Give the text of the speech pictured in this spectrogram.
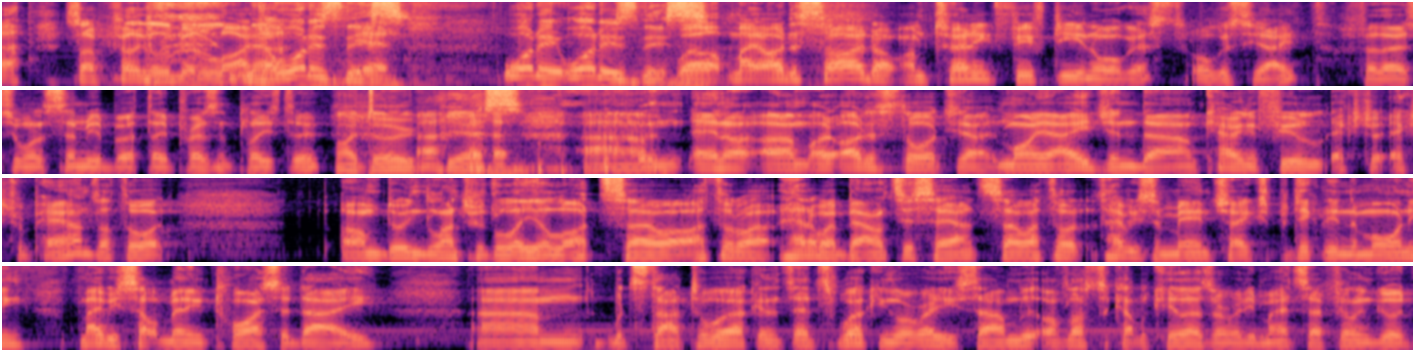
so I'm feeling a little bit lighter. Now, what is this? Yes. What is, what is this? Well, mate, I decided I'm turning 50 in August, August the 8th. For those who want to send me a birthday present, please do. I do, yes. um, and I, um, I, I just thought, you know, at my age and uh, I'm carrying a few extra extra pounds, I thought I'm doing lunch with Lee a lot. So I thought, uh, how do I balance this out? So I thought having some man shakes, particularly in the morning, maybe supplementing twice a day, um, would start to work. And it's, it's working already. So I'm, I've lost a couple of kilos already, mate. So feeling good.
